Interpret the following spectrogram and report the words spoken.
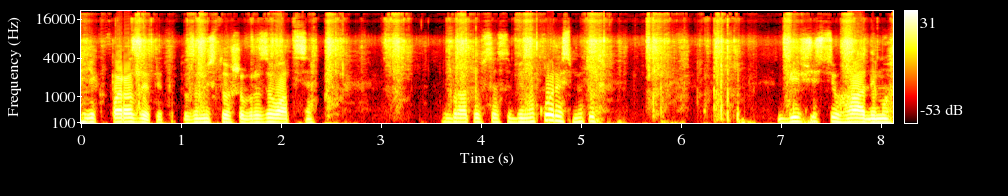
як паразити. Тобто замість того, щоб розвиватися, брати все собі на користь, ми тут більшістю гадимо.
